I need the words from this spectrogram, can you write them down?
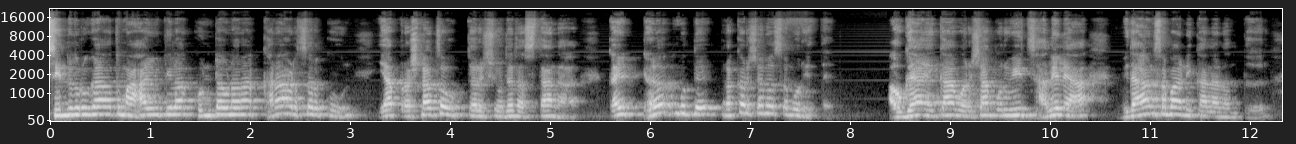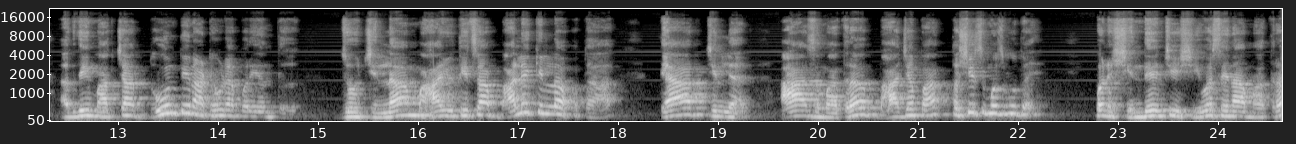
सिंधुदुर्गात महायुतीला खुंटवणारा खरा अडसर कोण? या प्रश्नाचं उत्तर शोधत असताना काही ठळक मुद्दे प्रकर्षानं समोर येत आहेत. अवघ्या एका वर्षापूर्वी झालेल्या विधानसभा निकालानंतर अगदी मागच्या दोन तीन आठवड्यापर्यंत जो जिल्हा महायुतीचा बालेकिल्ला होता त्या जिल्ह्यात आज मात्र भाजपा तशीच मजबूत आहे. पण शिंदेची शिवसेना मात्र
